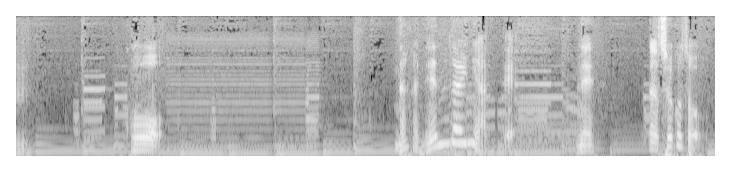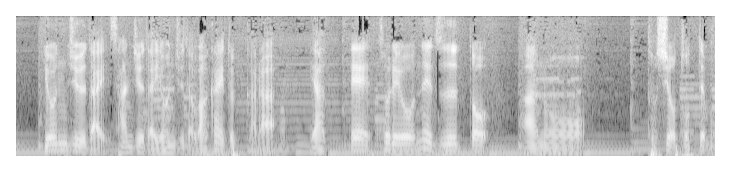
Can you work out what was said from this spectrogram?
うん。こう、なんか年代にあって、ね、だかそれこそ40代、30代、40代、若い時からやって、それをね、ずっと、あの年をとっても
